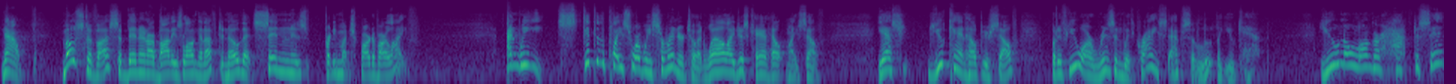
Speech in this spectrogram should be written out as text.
Now, most of us have been in our bodies long enough to know that sin is pretty much part of our life. And we get to the place where we surrender to it. Well, I just can't help myself. Yes, you can't help yourself, but if you are risen with Christ, absolutely you can. You no longer have to sin.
